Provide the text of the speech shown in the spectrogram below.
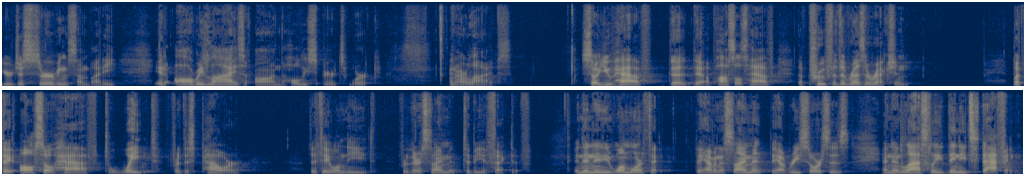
you're just serving somebody, It all relies on the Holy Spirit's work in our lives. So you have, the, the apostles have the proof of the resurrection, but they also have to wait for this power that they will need for their assignment to be effective. And then they need one more thing they have an assignment, they have resources, and then lastly, they need staffing.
